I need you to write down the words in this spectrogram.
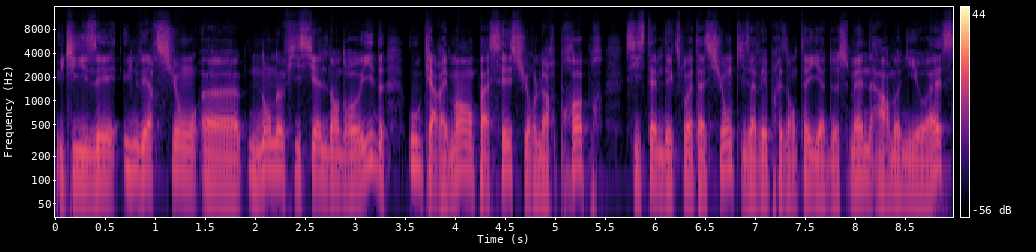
utiliser une version euh, non officielle d'Android ou carrément passer sur leur propre système d'exploitation qu'ils avaient présenté il y a deux semaines, Harmony OS.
